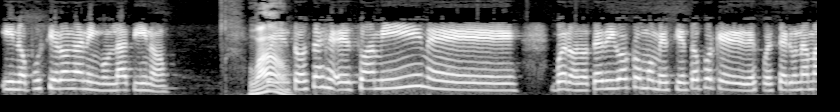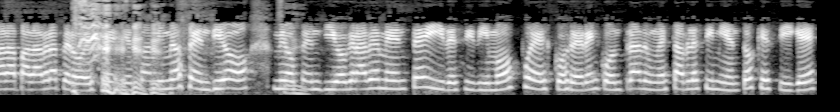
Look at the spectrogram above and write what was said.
y no pusieron a ningún latino. Pues Wow. entonces, eso a mí me... Bueno, no te digo cómo me siento porque después sería una mala palabra, pero ese- eso a mí me ofendió, me ofendió gravemente y decidimos pues correr en contra de un establecimiento que sigue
